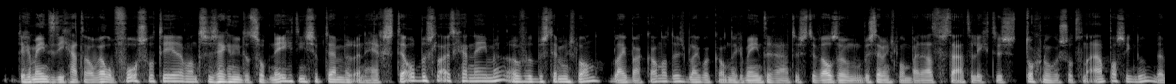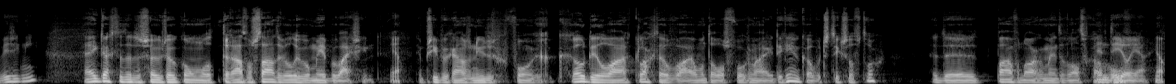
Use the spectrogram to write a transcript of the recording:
De gemeente die gaat er al wel op voor sorteren, want ze zeggen nu dat ze op 19 september een herstelbesluit gaan nemen over het bestemmingsplan. Blijkbaar kan dat dus. Blijkbaar kan de gemeenteraad dus terwijl zo'n bestemmingsplan bij de Raad van State ligt, dus toch nog een soort van aanpassing doen. Dat wist ik niet. Ja, ik dacht dat het dus sowieso kon, omdat de Raad van State wilde gewoon meer bewijs zien. Ja. In principe gaan ze nu dus voor een groot deel waar klachten over waren, want dat was volgens mij, de ging ook over het stikstof toch? De paar van de argumenten van advocaat En deel, ja. ja.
